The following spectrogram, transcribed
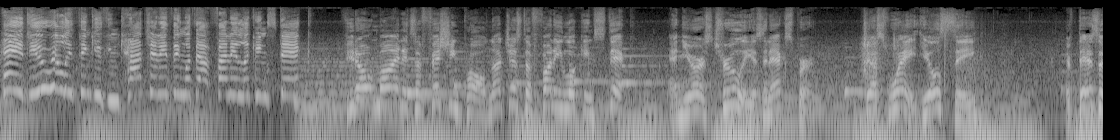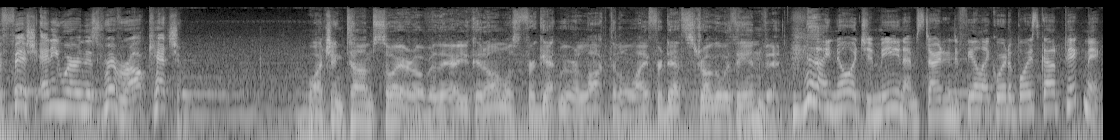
Hey, do you really think you can catch anything with that funny looking stick? If you don't mind, it's a fishing pole, not just a funny looking stick. And yours truly is an expert. Just wait, you'll see. If there's a fish anywhere in this river, I'll catch him. Watching Tom Sawyer over there, you could almost forget we were locked in a life-or-death struggle with the Invid. I know what you mean. I'm starting to feel like we're at a Boy Scout picnic.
